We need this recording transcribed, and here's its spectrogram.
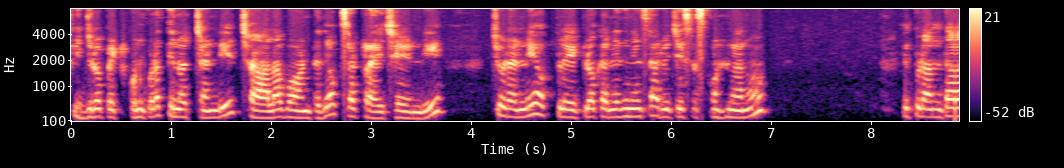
ఫ్రిడ్జ్లో పెట్టుకొని కూడా తినొచ్చండి. చాలా బాగుంటుంది. ఒకసారి ట్రై చేయండి. చూడండి ఒక ప్లేట్లోకి అనేది నేను సర్వ్ చేసేసుకుంటున్నాను. ఇప్పుడు అంతా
